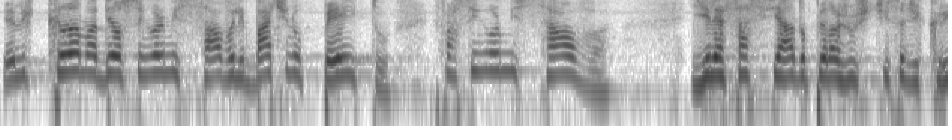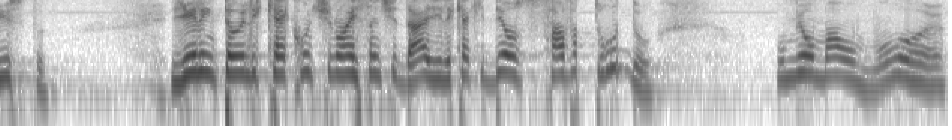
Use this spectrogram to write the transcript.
Ele clama a Deus, Senhor, me salva. Ele bate no peito. Ele fala, Senhor, me salva. E ele é saciado pela justiça de Cristo. E ele então ele quer continuar em santidade, ele quer que Deus salva tudo. O meu mau humor,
